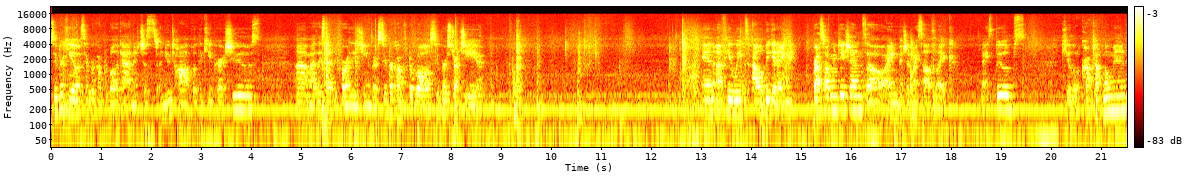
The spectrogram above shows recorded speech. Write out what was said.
Super cute, super comfortable again. It's just a new top with a cute pair of shoes. Um, as I said before, these jeans are super comfortable, super stretchy. In a few weeks, I will be getting breast augmentation, so I envision myself like nice boobs, cute little crop top moment.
